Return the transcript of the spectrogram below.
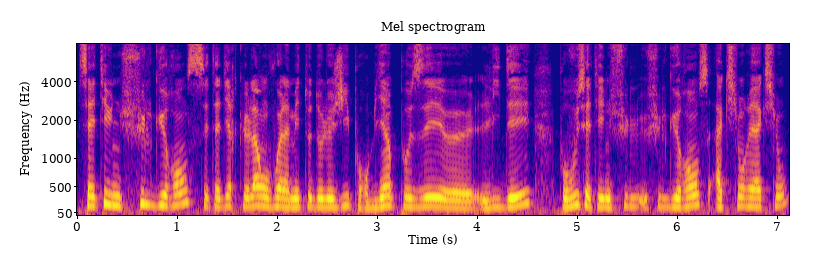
Ça a été une fulgurance, c'est-à-dire que là on voit la méthodologie pour bien poser l'idée. Pour vous, c'était une fulgurance, action-réaction?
